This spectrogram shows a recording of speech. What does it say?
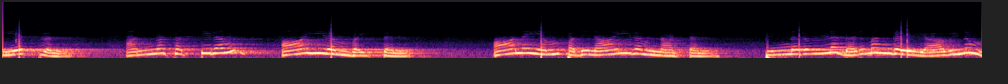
இயற்றல் அன்ன சத்திரம் ஆயிரம் வைத்தல் ஆலயம் பதினாயிரம் நாட்டல் பின்னருள்ள தர்மங்கள் யாவினும்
